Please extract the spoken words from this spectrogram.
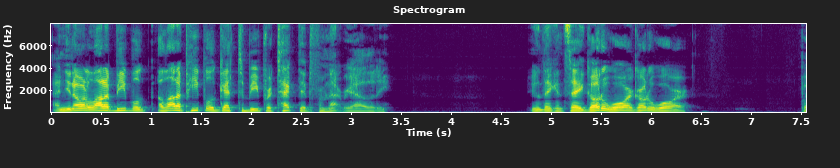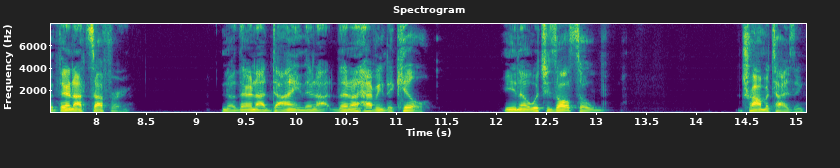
And you know what? A lot of people, a lot of people get to be protected from that reality. You know, they can say, "Go to war, go to war," but they're not suffering. You know, they're not dying. They're not. They're not having to kill. You know, which is also traumatizing.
